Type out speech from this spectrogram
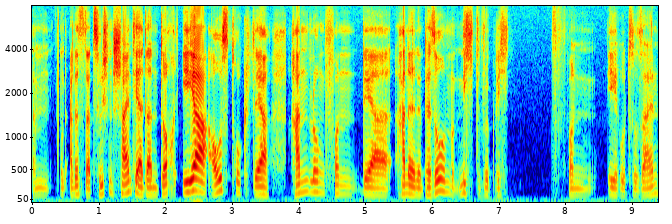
Ähm, und alles dazwischen scheint ja dann doch eher Ausdruck der Handlung von der handelnden Person und nicht wirklich von Eru zu sein,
